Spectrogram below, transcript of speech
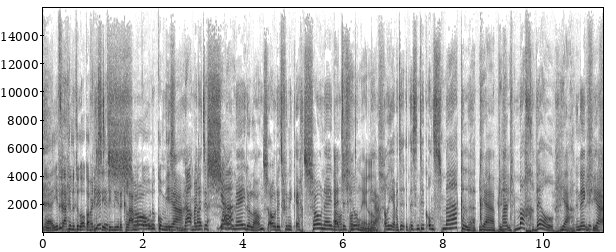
Nou ja, je vraagt je natuurlijk ook af, Maar wie zit in die reclamecodecommissie? Ja, Nou, maar, maar- dit is zo ja. Nederlands. Oh, dit vind ik echt zo Nederlands. Het is heel Nederlands. Ja. Oh ja, maar het, is natuurlijk onsmakelijk. Ja, Maar precies. het mag wel. Ja, Dan denk precies. ik, ja,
